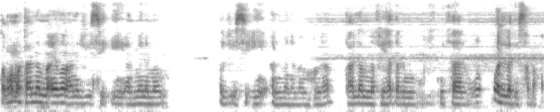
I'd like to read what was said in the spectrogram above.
طبعا وتعلمنا أيضا عن ال VCE ال minimum. ال VCE ال minimum هنا. تعلمنا في هذا المثال والذي سبقه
